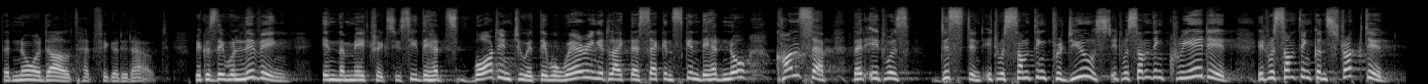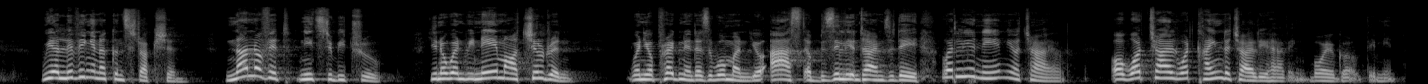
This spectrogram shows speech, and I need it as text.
that no adult had figured it out because they were living in the matrix. You see, they had bought into it. They were wearing it like their second skin. They had no concept that it was distant. It was something produced. It was something created. It was something constructed. We are living in a construction. None of it needs to be true. You know, when we name our children, when you're pregnant as a woman, you're asked a bazillion times a day, what will you name your child? Or what child, what kind of child are you having? Boy or girl, they mean.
